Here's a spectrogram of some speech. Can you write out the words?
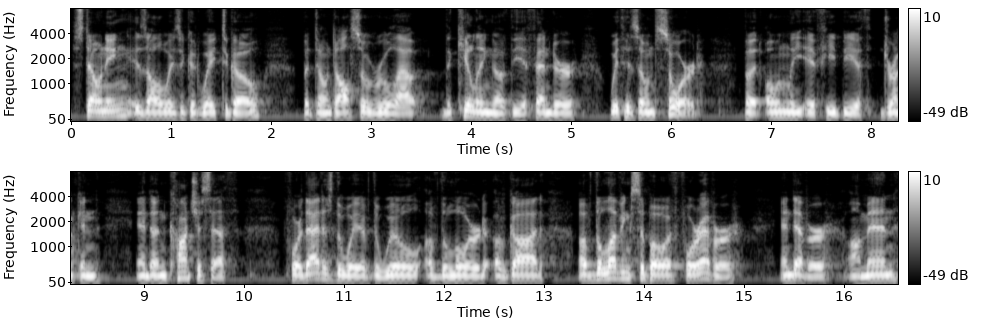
Stoning is always a good way to go, but don't also rule out the killing of the offender with his own sword, but only if he beeth drunken and unconsciouseth, For that is the way of the will of the Lord, of God, of the loving Sabaoth forever and ever. Amen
